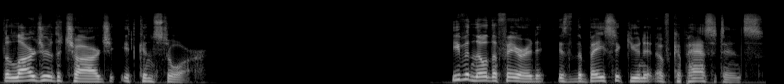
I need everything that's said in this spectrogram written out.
the larger the charge it can store. Even though the farad is the basic unit of capacitance,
